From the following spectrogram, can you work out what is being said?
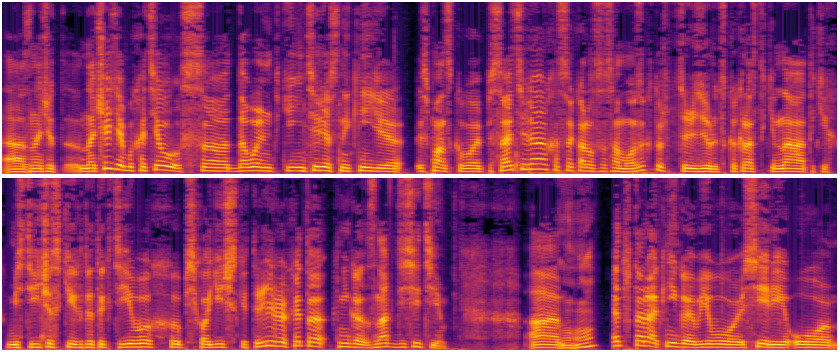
А, Значит, начать я бы хотел с довольно-таки интересной книги испанского писателя Хосе Карлоса Самоза, который специализируется как раз-таки на таких мистических детективах, психологических триллерах. Это книга «Знак десяти». Мгм. Это вторая книга в его серии о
